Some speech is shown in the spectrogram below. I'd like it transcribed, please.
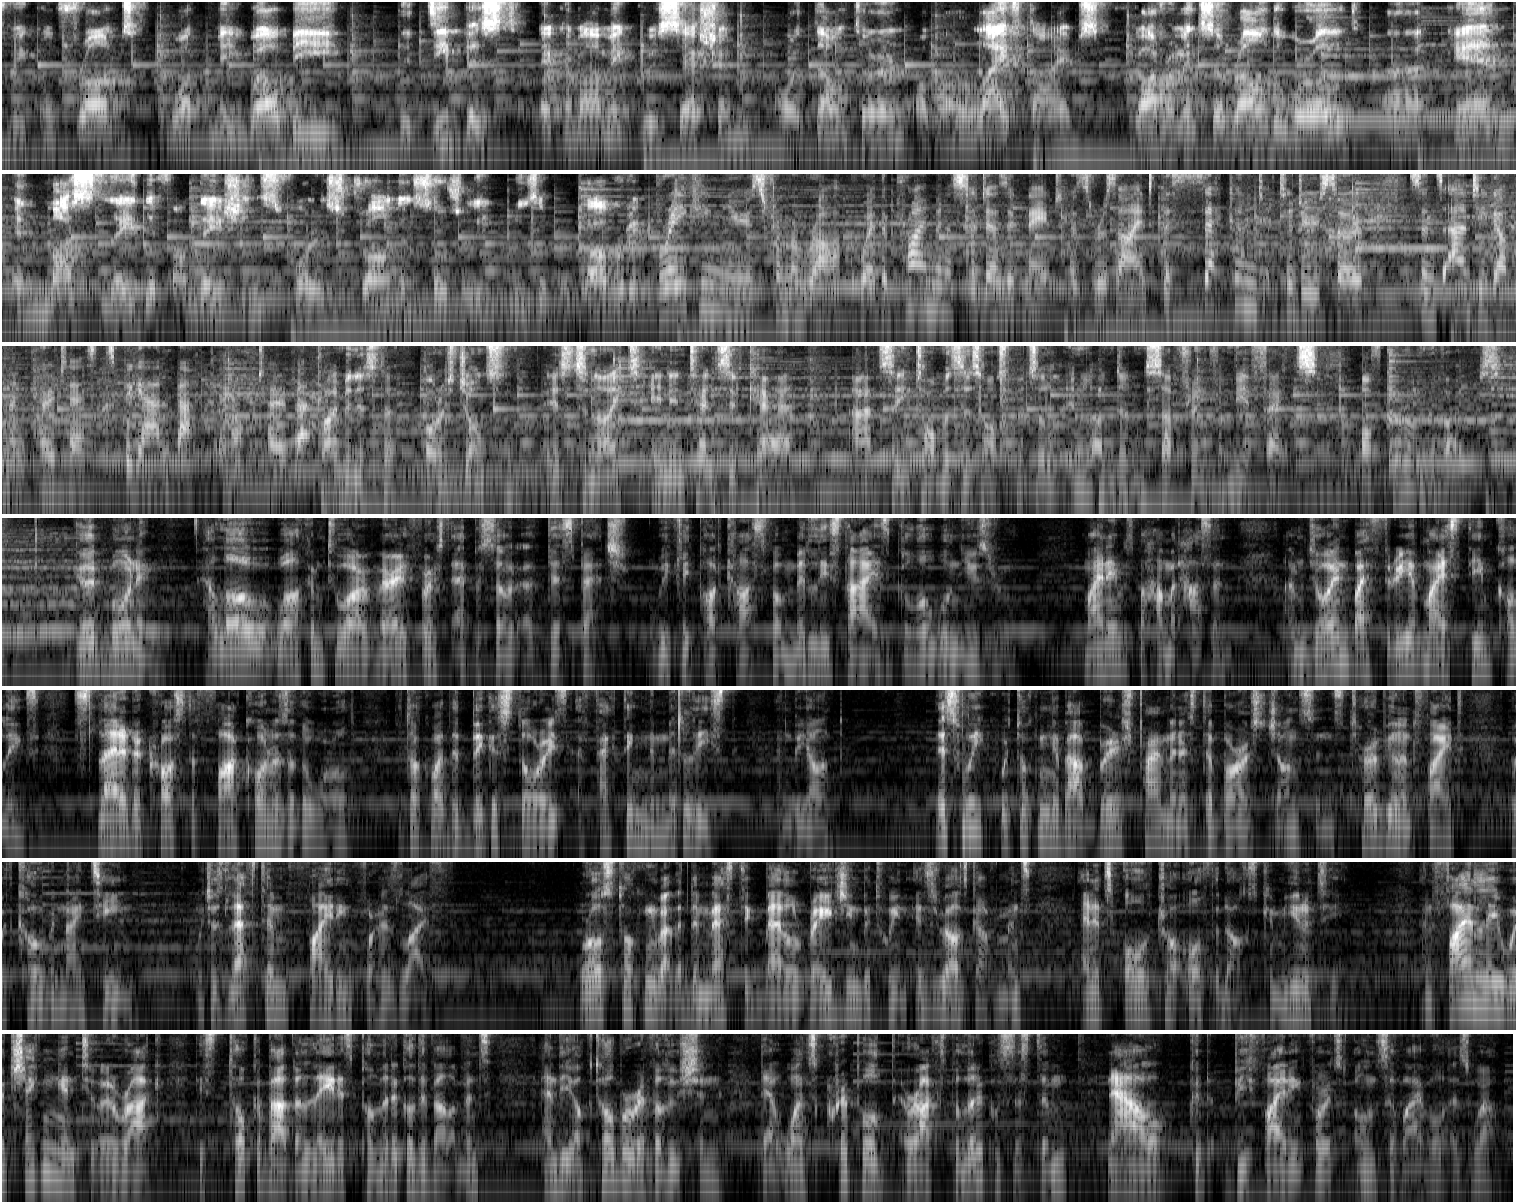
as we confront what may well be the deepest economic recession or downturn of our lifetimes, governments around the world uh, can and must lay the foundations for a strong and socially inclusive recovery. Breaking news from Iraq, where the Prime Minister designate has resigned, the second to do so since anti government protests began back in October. Prime Minister Boris Johnson is tonight in intensive care at St Thomas's Hospital in London, suffering from the effects of coronavirus. Good morning. Hello, welcome to our very first episode of Dispatch, a weekly podcast from Middle East Eye's global newsroom. My name is Mohammed Hassan. I'm joined by three of my esteemed colleagues splattered across the far corners of the world to talk about the biggest stories affecting the Middle East and beyond. This week, we're talking about British Prime Minister Boris Johnson's turbulent fight with COVID 19, which has left him fighting for his life. We're also talking about the domestic battle raging between Israel's government and its ultra Orthodox community and finally, we're checking into Iraq to talk about the latest political developments and the October Revolution that once crippled Iraq's political system now could be fighting for its own survival as well.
